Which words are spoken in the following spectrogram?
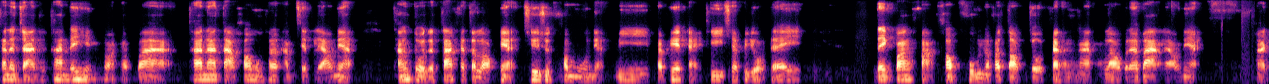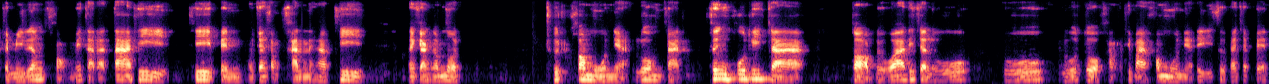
ท่านอาจารย์ทุกท่านได้เห็นก่อนครับว่า ถ้าหน้าตาข้อมูลที่เราทำเสร็จแล้วเนี่ย ทั้งตัว Data Catalog เนี่ยชื่อชุดข้อมูลเนี่ยมีประเภทไหนที่ใช้ประโยชน์ได้ ได้กว้างขวางครอบคลุม แล้วก็ตอบโจทย์การทำงานของเราไปได้บ้างแล้วเนี่ย อาจจะมีเรื่องของ Metadata ที่ที่เป็นหัวใจสำคัญนะครับที่ ในการกำหนดชุดข้อมูลเนี่ยร่วมกัน ซึ่งผู้ที่จะตอบหรือว่าที่จะรู้รู้รู้ตัวคำอธิบายข้อมูลเนี่ยได้ดีสุดน่าจะเป็น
